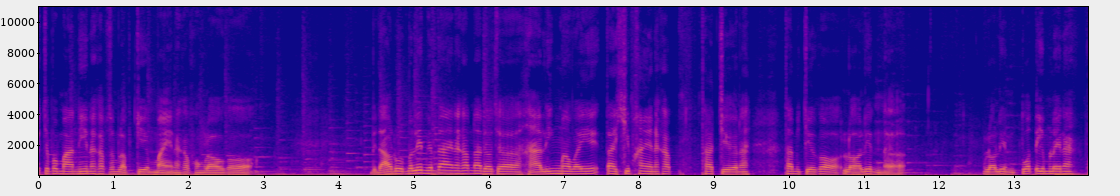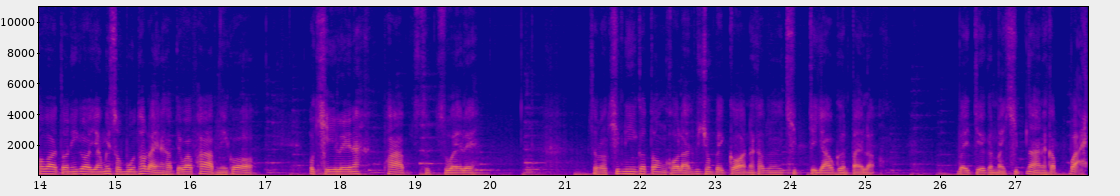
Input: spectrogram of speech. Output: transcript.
ก็จะประมาณนี้นะครับสำหรับเกมใหม่นะครับของเราก็ ดาวน์โหลดมาเล่นกันได้นะครับนะเดี๋ยวจะหาลิงก์มาไว้ใต้คลิปให้นะครับ ถ้าเจอนะ ถ้าไม่เจอก็รอเล่นเอ่อรอเล่นตัวเต็มเลยนะ เพราะว่าตัวนี้ก็ยังไม่สมบูรณ์เท่าไหร่นะครับ แต่ว่าภาพนี้ก็โอเคเลยนะ ภาพสุดสวยเลยสำหรับคลิปนี้ก็ต้องขอลาท่านผู้ชมไปก่อนนะครับ คลิปจะยาวเกินไปแล้วไว้เจอกันใหม่คลิปหน้านะครับบาย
